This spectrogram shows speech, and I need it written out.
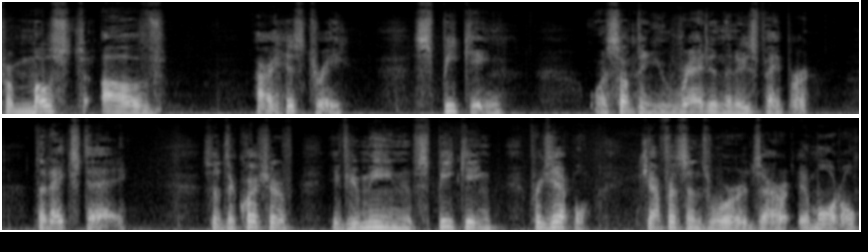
for most of our history, speaking was something you read in the newspaper the next day. So it's a question of if you mean speaking, for example, Jefferson's words are immortal,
